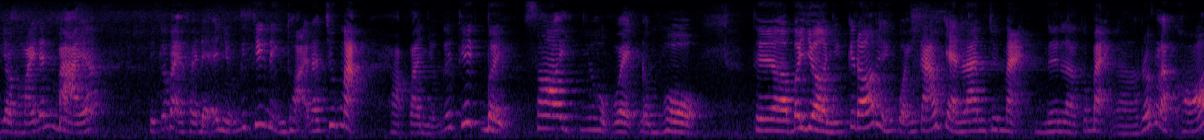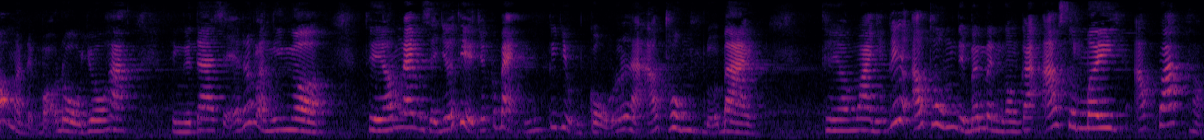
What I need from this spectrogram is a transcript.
dòng máy đánh bài á. Thì các bạn phải để những cái chiếc điện thoại ra trước mặt hoặc là những cái thiết bị soi như hộp quẹt đồng hồ thì uh, bây giờ những cái đó thì những quảng cáo tràn lan trên mạng nên là các bạn uh, rất là khó mà để bỏ đồ vô ha. Thì người ta sẽ rất là nghi ngờ. Thì hôm nay mình sẽ giới thiệu cho các bạn cái dụng cụ đó là áo thun đổi bài. Thì uh, ngoài những cái áo thun thì bên mình còn có áo sơ mi áo khoác hoặc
